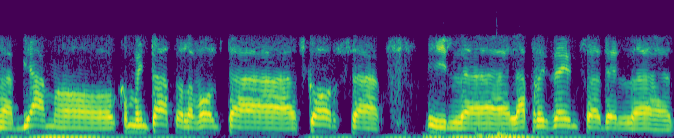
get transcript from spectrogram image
abbiamo commentato la volta scorsa il, la presenza del,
